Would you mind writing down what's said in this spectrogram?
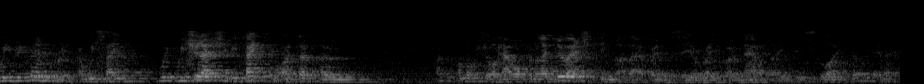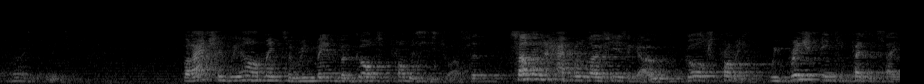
we remember it, and we say, we, we should actually be thankful. I don't know, I'm not sure how often I do actually think like that when I see a rainbow nowadays. It's like, oh yeah, that's nice, isn't it? But actually, we are meant to remember God's promises to us that Something that happened all those years ago, God's promise. We bring it into present state.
